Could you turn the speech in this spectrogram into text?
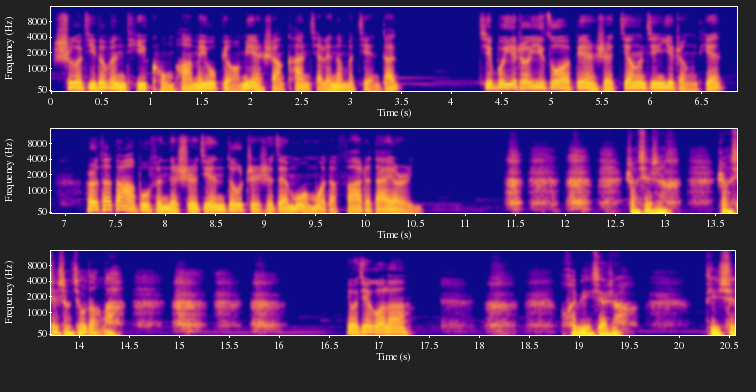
涉及的问题恐怕没有表面上看起来那么简单。戚不易这一坐便是将近一整天，而他大部分的时间都只是在默默的发着呆而已。让先生，让先生久等了。有结果了。回禀先生，的确，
